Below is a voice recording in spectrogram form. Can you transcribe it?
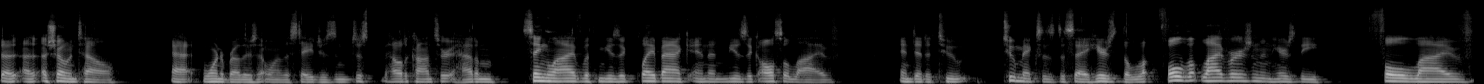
a, a- show and tell at Warner Brothers at one of the stages, and just held a concert, had them sing live with music playback, and then music also live, and did a two two mixes to say here's the full live version and here's the full live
